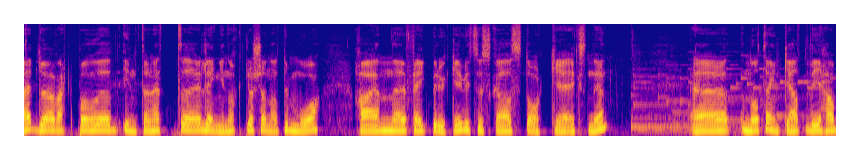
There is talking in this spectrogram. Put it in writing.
deg. Du har vært på internett eh, lenge nok til å skjønne at du må ha en eh, fake bruker hvis du skal stalke eksen din. Uh, nå tenker jeg at vi har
